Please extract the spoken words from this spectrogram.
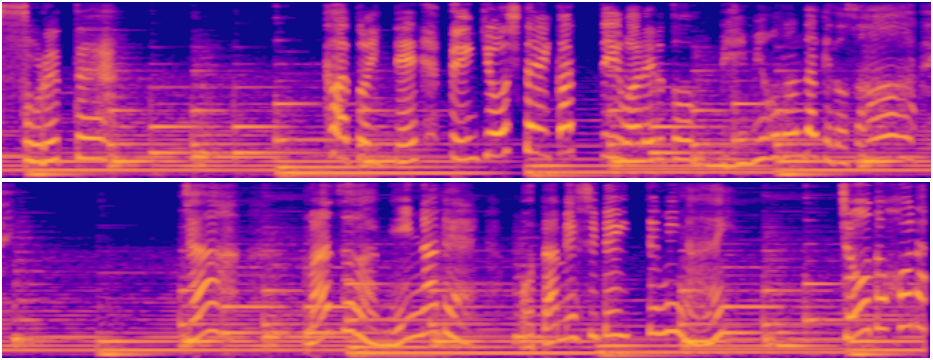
それってかといって勉強したいかって言われると微妙なんだけどさ。じゃあまずはみんなでお試しで行ってみない？ちょうどほら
